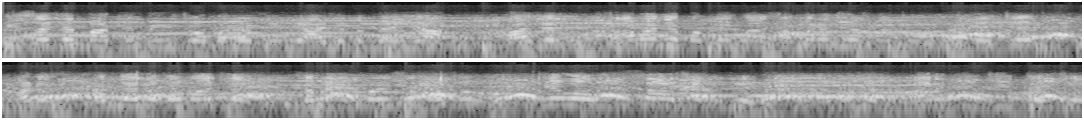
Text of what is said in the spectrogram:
વિસર્જન માટે ભીડ જોવા મળે તેવી આજે તમને અહીંયા આજે સામાન્ય પબ્લિકમાં સામાન્ય દિવસમાં જોવા મળે છે. અને અન્ય લોકોમાં છે તમે જોઈ શકો છો કેવો ઉત્સાહ છે આજે આજે જે ભારતની જીત થઈ છે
